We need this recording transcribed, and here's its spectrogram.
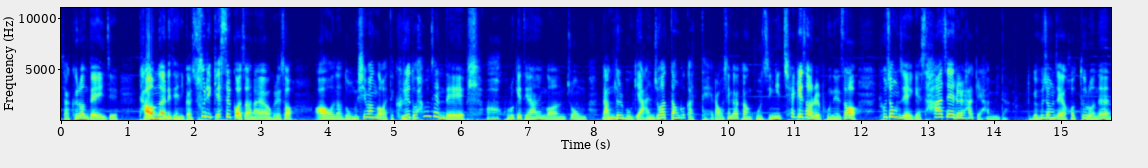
자, 그런데 이제 다음 날이 되니까 술이 깼을 거잖아요. 그래서 아우 나 너무 심한 것 같아. 그래도 황제인데 아 그렇게 대하는 건 좀 남들 보기 안 좋았던 것 같아라고 생각한 고징이 책에서를 보내서 효정제에게 사죄를 하게 합니다. 그러니까 효정제가 겉으로는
